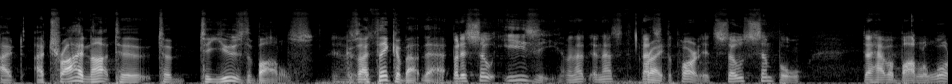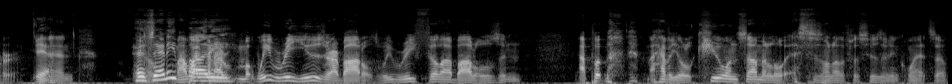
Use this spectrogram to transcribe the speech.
I, I try not to, to, to use the bottles because I think about that. But it's so easy. I mean, that, and that's that's Right. the part. It's so simple to have a bottle of water. Yeah. And Has you know, my wife and I, anybody- we reuse our bottles. We refill our bottles, and I put I have a little Q on some and a little S's on others for Susan and Quint. So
